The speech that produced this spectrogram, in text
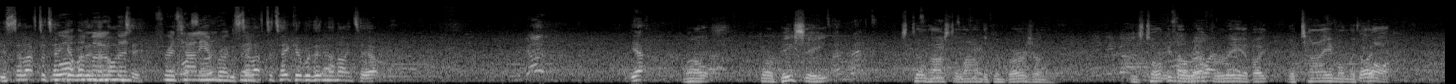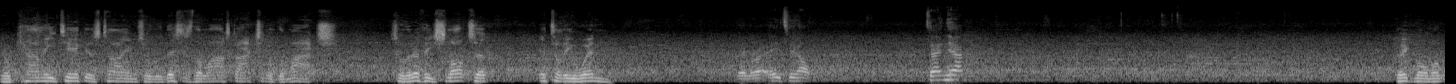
you still have to take what it within the 90. for Italian rugby. You still have to take it within the 90, yeah. Yeah. Well, Garbisi still has to land the conversion. He's talking to the referee about the time on the Go clock. You know, can he take his time so that this is the last action of the match? So that if he slots it, Italy win. They were at 18 up. Tenya. Big moment.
